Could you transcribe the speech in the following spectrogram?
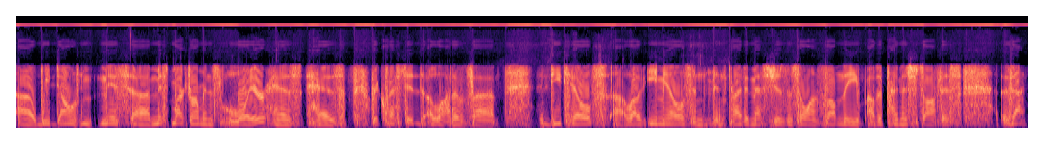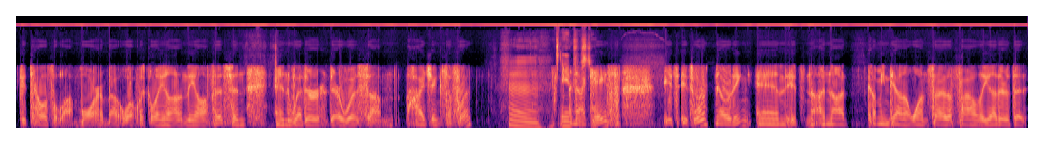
Uh, we don't. Miss uh, Miss Mark Norman's lawyer has has requested a lot of uh, details, a lot of emails and, and, private messages and so on from the of the prime minister's office. That could tell us a lot more about what was going on in the office and and whether there was um, hijinks afoot. Hmm, in that case, it's it's worth noting, and it's not, I'm not coming down on one side of the file or the other. That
